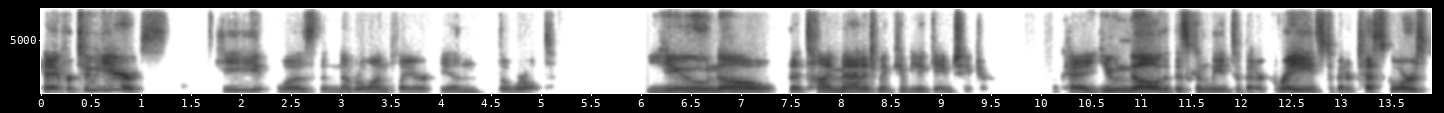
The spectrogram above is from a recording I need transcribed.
okay, for two years. He was the number one player in the world. You know that time management can be a game changer. Okay, you know that this can lead to better grades, to better test scores,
